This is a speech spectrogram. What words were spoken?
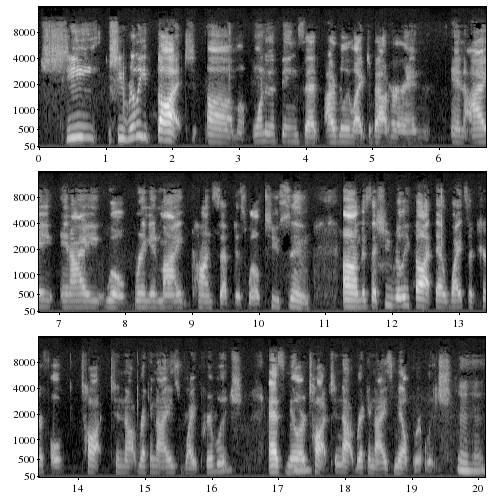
she she really thought um, one of the things that I really liked about her and and I and I will bring in my concept as well too soon um, is that she really thought that whites are careful taught to not recognize white privilege as male mm-hmm. are taught to not recognize male privilege. Mm-hmm.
